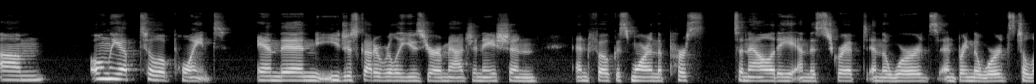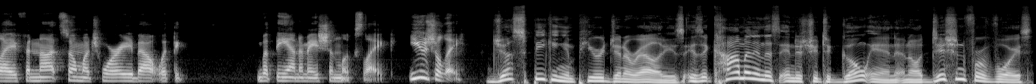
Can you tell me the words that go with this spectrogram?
um, only up till a. And then you just got to really use your imagination and focus more on the personality and the script and the words and bring the words to life and not so much worry about what the what the animation looks like usually just speaking in pure generalities, is it common in this industry to go in and audition for voice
